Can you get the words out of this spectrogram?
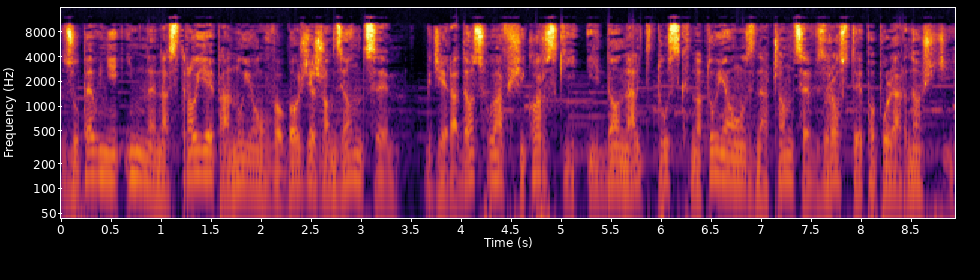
Zupełnie inne nastroje panują w obozie rządzącym, gdzie Radosław Sikorski i Donald Tusk notują znaczące wzrosty popularności.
